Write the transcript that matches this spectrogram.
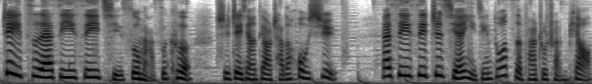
这一次 SEC 起诉马斯克是这项调查的后续。SEC 之前已经多次发出传票，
